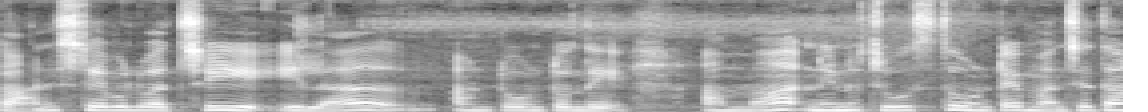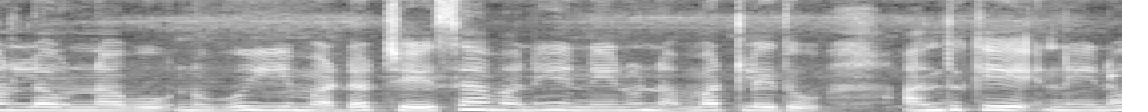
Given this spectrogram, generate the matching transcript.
కానిస్టేబుల్ వచ్చి ఇలా అంటూ ఉంటుంది అమ్మ నేను చూస్తూ ఉంటే మంచిదానిలో ఉన్నావు. నువ్వు ఈ మర్డర్ చేశావని నేను నమ్మట్లేదు. అందుకే నేను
